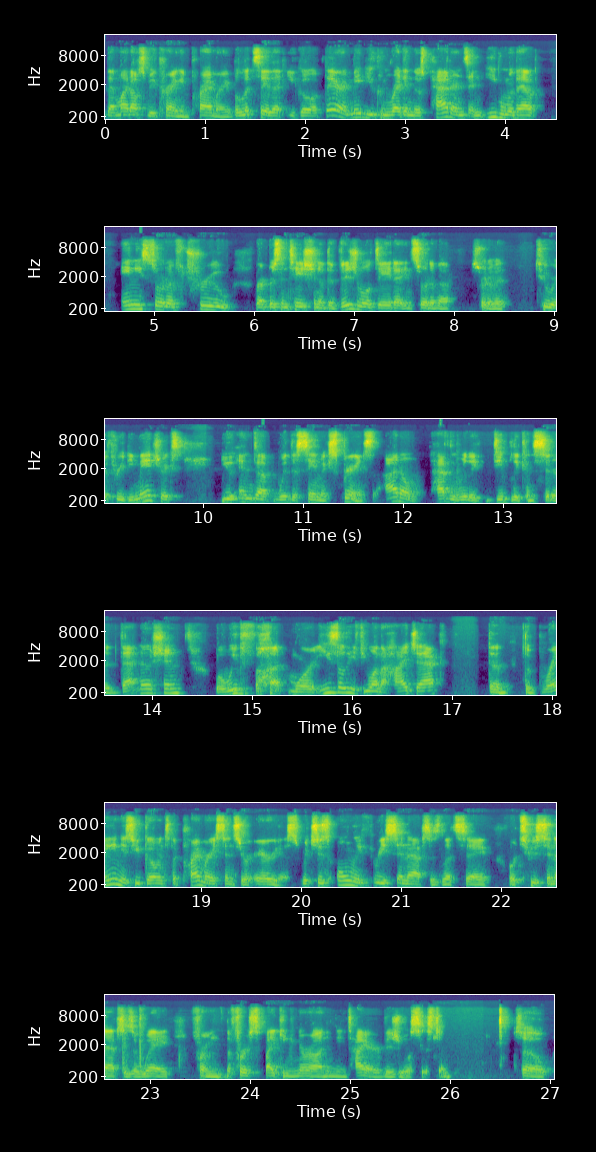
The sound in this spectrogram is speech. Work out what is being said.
that might also be occurring in primary. But let's say that you go up there and maybe you can write in those patterns, and even without any sort of true representation of the visual data in sort of a sort of a two or 3D matrix, you end up with the same experience. I don't haven't really deeply considered that notion. What we've thought more easily, if you want to hijack the, the brain, is you go into the primary sensor areas, which is only three synapses, let's say, or two synapses away from the first spiking neuron in the entire visual system. So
